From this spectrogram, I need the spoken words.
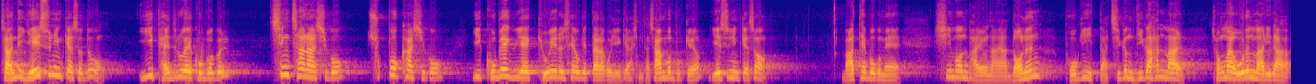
자, 근데 예수님께서도 이 베드로의 고백을 칭찬하시고 축복하시고 이 고백 위에 교회를 세우겠다라고 얘기하십니다. 자, 한번 볼게요. 예수님께서 마태복음에 시몬 바요나야 너는 복이 있다. 지금 네가 한 말 정말 옳은 말이다.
